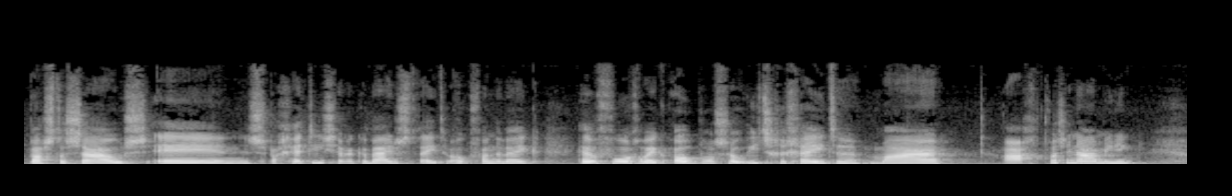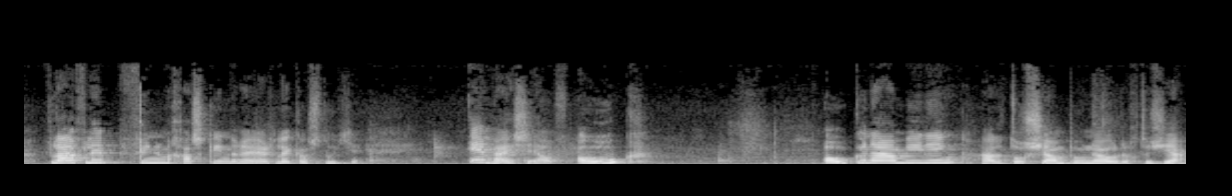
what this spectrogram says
pasta saus en spaghetti's heb ik erbij. Dus dat eten we ook van de week. Hebben we vorige week ook wel zoiets gegeten. Maar ach, het was in de aanbieding. Flavlip vinden mijn gastkinderen erg lekker als toetje. En wij zelf ook. Ook een aanbieding. Hadden toch shampoo nodig. Dus ja,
